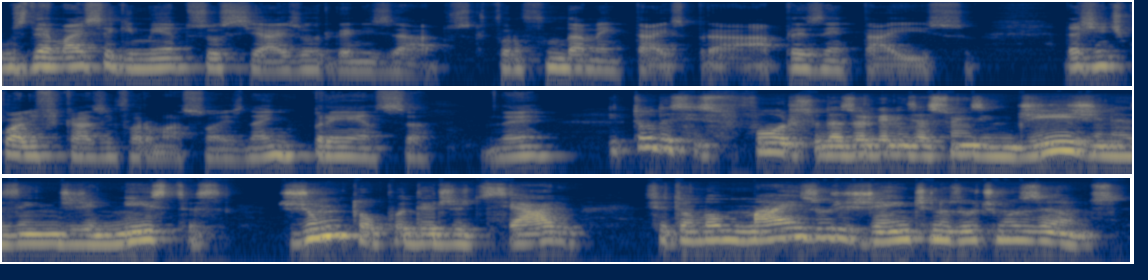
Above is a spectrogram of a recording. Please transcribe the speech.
os demais segmentos sociais organizados, que foram fundamentais para apresentar isso, da gente qualificar as informações na imprensa, né? E todo esse esforço das organizações indígenas e indigenistas junto ao Poder Judiciário se tornou mais urgente nos últimos anos,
